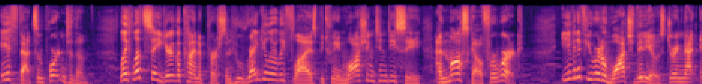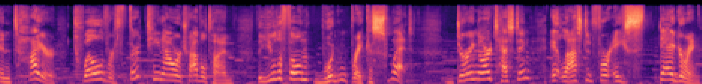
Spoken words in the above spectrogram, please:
if that's important to them. Like let's say you're the kind of person who regularly flies between Washington DC and Moscow for work. Even if you were to watch videos during that entire 12 or 13 hour travel time, the Ulefone wouldn't break a sweat. During our testing, it lasted for a staggering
